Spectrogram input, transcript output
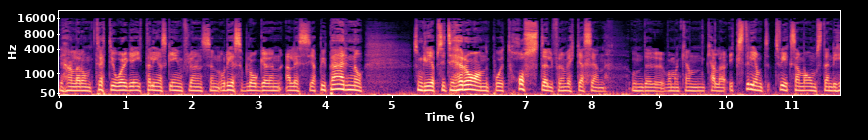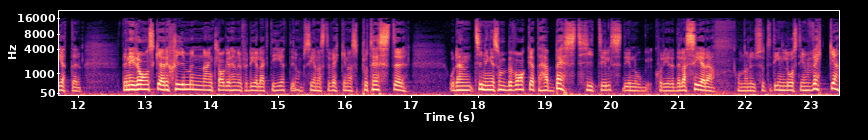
Det handlar om 30-åriga italienska influensen och resebloggaren Alessia Piperno som greps i Teheran på ett hostel för en vecka sedan under vad man kan kalla extremt tveksamma omständigheter. Den iranska regimen anklagar henne för delaktighet i de senaste veckornas protester och den tidningen som bevakat det här bäst hittills det är nog Corriere della Sera. Hon har nu suttit inlåst i en vecka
